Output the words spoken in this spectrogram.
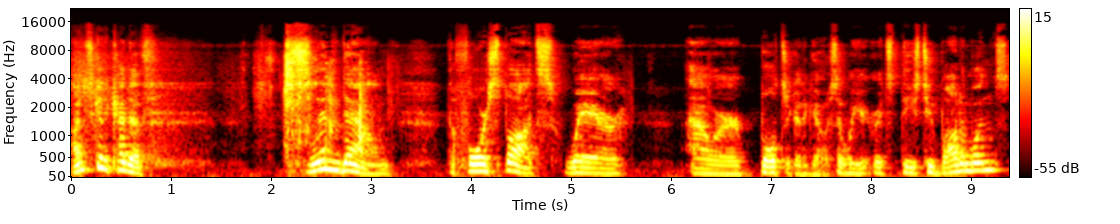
I'm just going to kind of slim down the four spots where our bolts are going to go. So we, it's these two bottom ones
